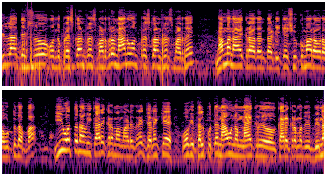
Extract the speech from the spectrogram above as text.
ಜಿಲ್ಲಾಧ್ಯಕ್ಷರು ಒಂದು ಪ್ರೆಸ್ ಕಾನ್ಫರೆನ್ಸ್ ಮಾಡಿದ್ರು. ನಾನು ಒಂದು ಪ್ರೆಸ್ ಕಾನ್ಫರೆನ್ಸ್ ಮಾಡಿದೆ. ನಮ್ಮ ನಾಯಕರಾದಂಥ ಡಿ ಕೆ ಶಿವಕುಮಾರ್ ಅವರ ಹುಟ್ಟುದಬ್ಬ. ಇವತ್ತು ನಾವು ಈ ಕಾರ್ಯಕ್ರಮ ಮಾಡಿದರೆ ಜನಕ್ಕೆ ಹೋಗಿ ತಲುಪುತ್ತೆ. ನಾವು ನಮ್ಮ ನಾಯಕರು ಕಾರ್ಯಕ್ರಮದ ದಿನ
